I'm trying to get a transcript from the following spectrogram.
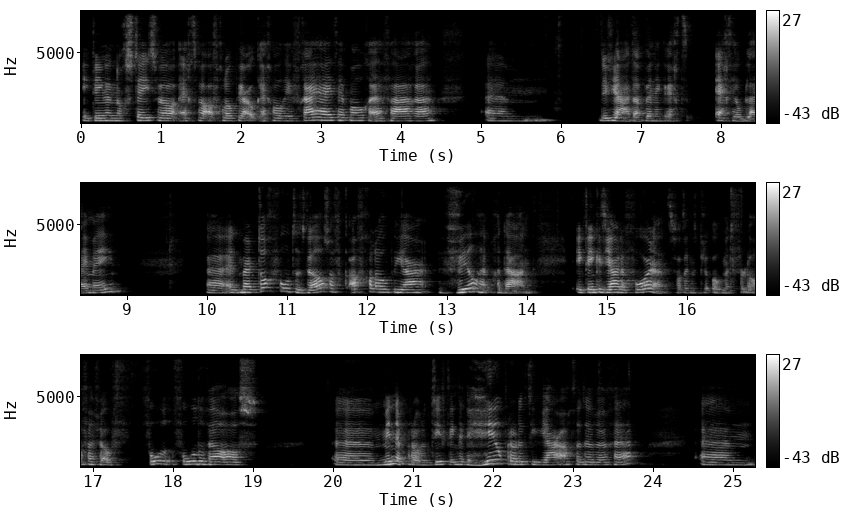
ik denk dat ik nog steeds wel echt wel afgelopen jaar ook echt wel weer vrijheid heb mogen ervaren. Um, dus ja, daar ben ik echt, echt heel blij mee. Uh, maar toch voelt het wel alsof ik afgelopen jaar veel heb gedaan. Ik denk het jaar daarvoor, dat zat ik natuurlijk ook met verlof en zo, voelde wel als uh, minder productief. Ik denk dat ik een heel productief jaar achter de rug heb. Ehm,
